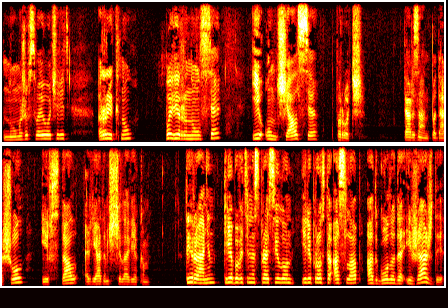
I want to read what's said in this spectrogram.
Нума же, в свою очередь, рыкнул, повернулся и умчался прочь. Тарзан подошел и встал рядом с человеком. «Ты ранен?» — требовательно спросил он. «Или просто ослаб от голода и жажды?»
